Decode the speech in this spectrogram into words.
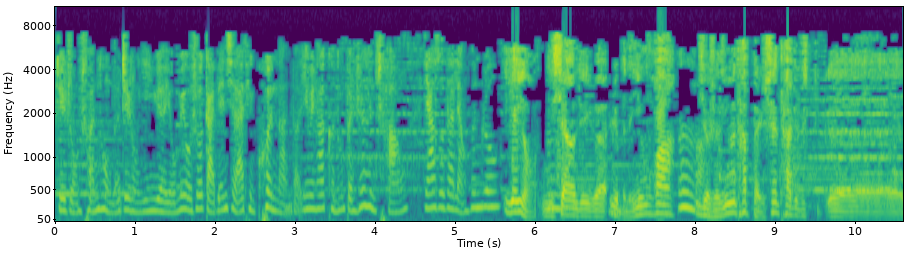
这种传统的这种音乐，有没有说改编起来挺困难的？因为它可能本身很长，压缩在两分钟。也有，你像这个日本的樱花，嗯就是因为它本身它这个呃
